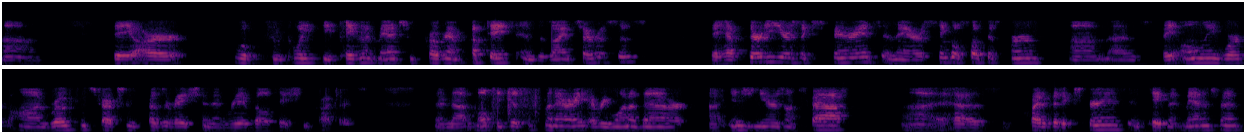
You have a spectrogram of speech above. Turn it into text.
Um, they are will complete the pavement management program updates and design services. They have 30 years experience and they are a single focus firm. Um, they only work on road construction, preservation, and rehabilitation projects. They're not multidisciplinary. Every one of them are uh, engineers on staff, uh, has quite a bit of experience in pavement management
